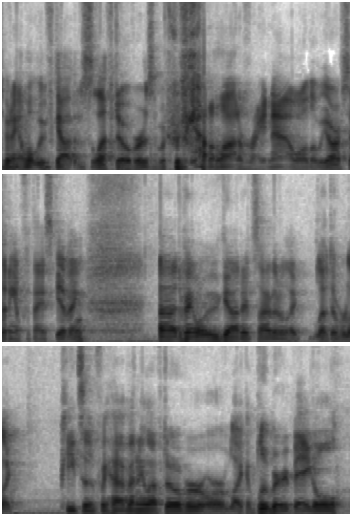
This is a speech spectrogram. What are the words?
depending on what we've got as leftovers, which we've got a lot of right now, although we are setting up for Thanksgiving. Uh, depending on what we've got, it's either like leftover like pizza if we have any leftover, or like a blueberry bagel.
